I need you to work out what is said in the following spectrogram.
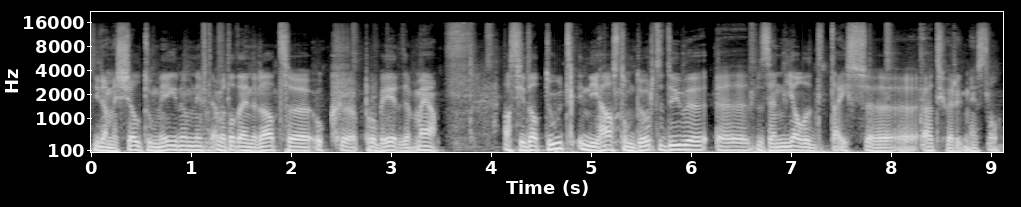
die dat Michel toen meegenomen heeft en wat dat hij inderdaad uh, ook probeerde. Maar ja, als je dat doet in die haast om door te duwen, uh, zijn niet alle details uh, uitgewerkt meestal.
